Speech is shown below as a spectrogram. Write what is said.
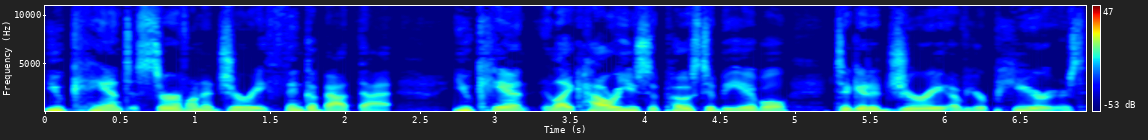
You can't serve on a jury. Think about that. You can't, like, how are you supposed to be able to get a jury of your peers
